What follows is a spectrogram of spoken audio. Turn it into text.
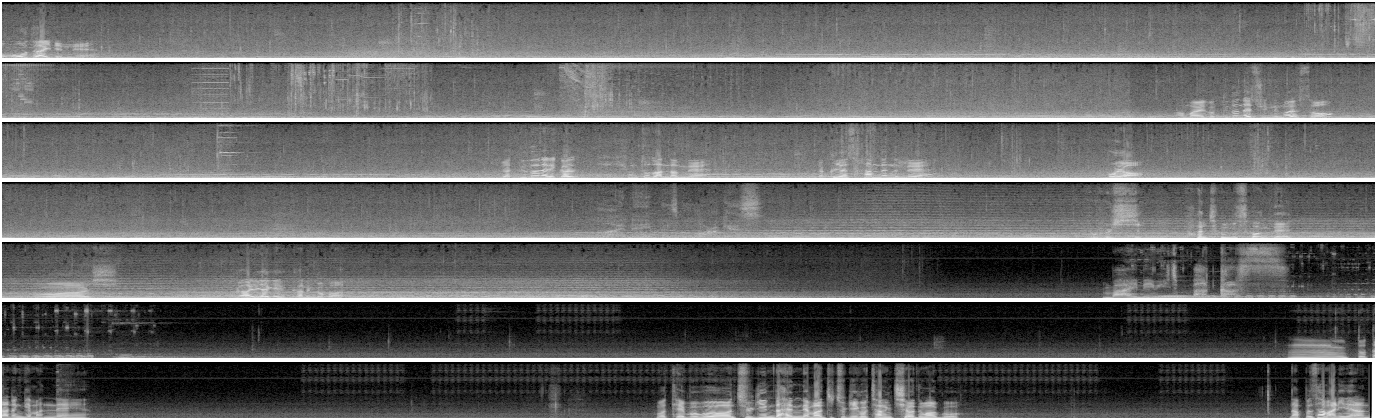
오 오드 아이 됐네 아마 이거 뜯어낼 수 있는 거였어? 야 뜯어내니까 흉터도 안 남네. 야 그냥 사람 됐는데? 뭐야? My name is Marcus. 오씨 완전 무서운데? 와씨. 까리하게 가는 거봐 My name is Marcus 음, 또 다른 게 많네. 뭐 대부분 죽임 다 했네, 맞죠? 죽이고 장치 얻음하고. 나쁜 사람 아니네, 난.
